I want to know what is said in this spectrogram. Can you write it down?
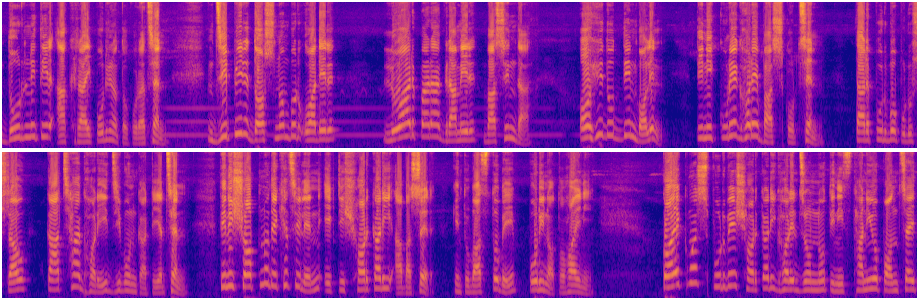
দুর্নীতির আখড়ায় পরিণত করেছেন। জিপির দশ নম্বর ওয়ার্ডের লোয়ারপাড়া গ্রামের বাসিন্দা অহিদ উদ্দিন বলেন, তিনি কুড়ে ঘরে বাস করছেন। তার পূর্বপুরুষরাও কাছা ঘরেই জীবন কাটিয়েছেন। তিনি স্বপ্ন দেখেছিলেন একটি সরকারি আবাসের, কিন্তু বাস্তবে পরিণত হয়নি। কয়েক মাস পূর্বে সরকারি ঘরের জন্য তিনি স্থানীয় পঞ্চায়েত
